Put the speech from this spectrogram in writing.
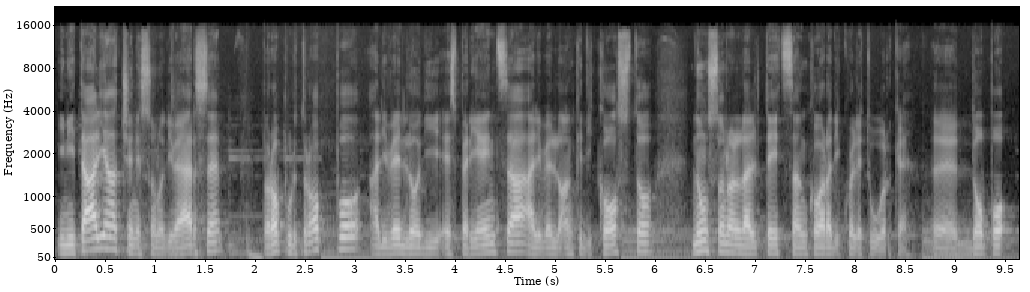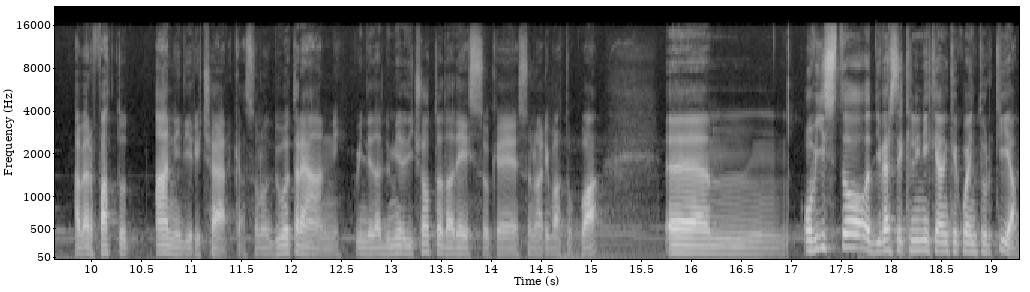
In Italia ce ne sono diverse, però purtroppo a livello di esperienza, a livello anche di costo, non sono all'altezza ancora di quelle turche. Eh, dopo aver fatto anni di ricerca, sono due o tre anni, quindi dal 2018 ad adesso che sono arrivato qua. Ehm, ho visto diverse cliniche anche qua in Turchia.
